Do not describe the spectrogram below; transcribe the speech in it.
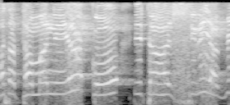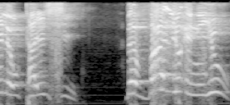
sasa thamani yako itaashiria vile utaishi. The value in you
